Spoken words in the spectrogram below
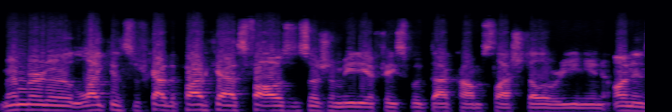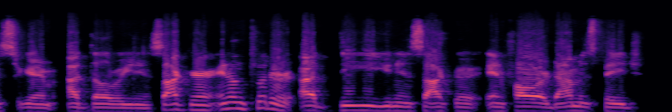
remember to like and subscribe to the podcast. Follow us on social media, facebook.com slash Delaware Union, on Instagram at Delaware Union Soccer, and on Twitter at the Union Soccer, and follow our Diamonds page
